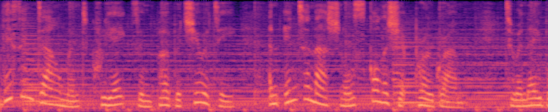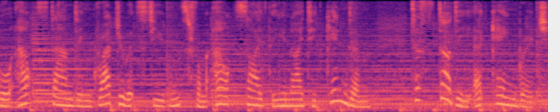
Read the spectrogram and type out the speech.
This endowment creates in perpetuity an international scholarship program to enable outstanding graduate students from outside the United Kingdom to study at Cambridge.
